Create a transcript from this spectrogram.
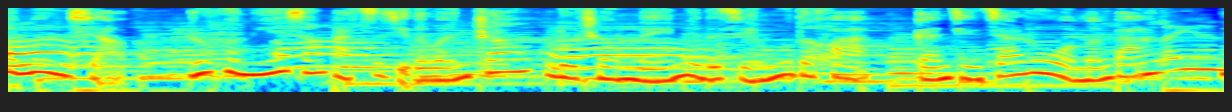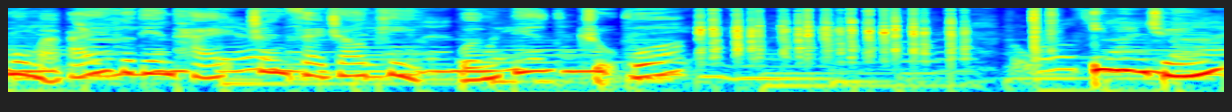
的梦想，如果你也想把自己的文章录成美美的节目的话，赶紧加入我们吧！木马八音盒电台正在招聘文编主播，应聘群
